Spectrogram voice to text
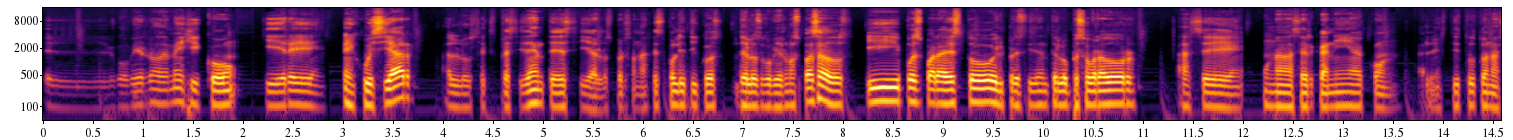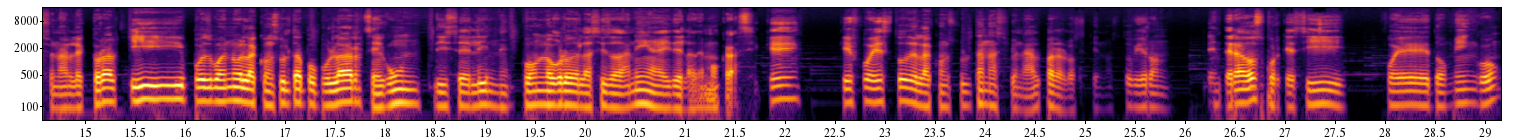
el gobierno de México quiere enjuiciar a los expresidentes y a los personajes políticos de los gobiernos pasados. Y pues para esto el presidente López Obrador hace una cercanía con al Instituto Nacional Electoral. Y pues bueno, la consulta popular, según dice el INE, fue un logro de la ciudadanía y de la democracia. ¿Qué, qué fue esto de la consulta nacional para los que no estuvieron enterados? Porque sí fue domingo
